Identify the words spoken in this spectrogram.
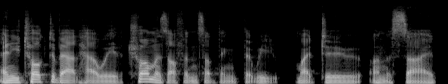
And you talked about how with trauma is often something that we might do on the side.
